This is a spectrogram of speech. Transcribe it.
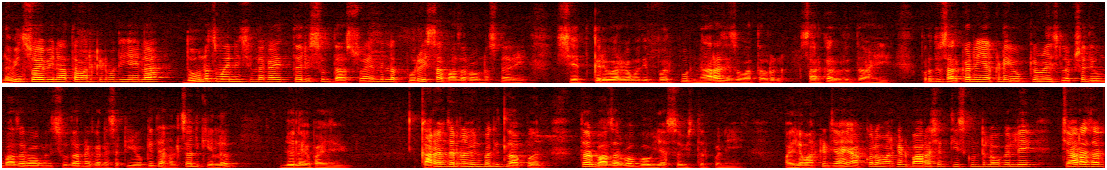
नवीन सोयाबीन आता मार्केटमध्ये यायला दोनच महिने शिल्लक आहे तरीसुद्धा सोयाबीनला पुरेसा बाजारभाव नसल्याने शेतकरी वर्गामध्ये भरपूर नाराजीचं वातावरण सरकारविरुद्ध आहे. परंतु सरकारने याकडे योग्य वेळेस लक्ष देऊन बाजारभावामध्ये सुधारणा करण्यासाठी योग्य त्या हालचाल केलं गेलं पाहिजे. कारण जर नवीन बघितलं आपण तर बाजारभाव बघूया सविस्तरपणे. पहिलं मार्केट जे आहे अकोला मार्केट बाराशे तीस क्विंटल वगैरे चार हजार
